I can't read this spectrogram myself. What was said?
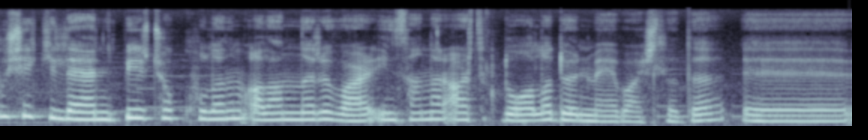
Bu şekilde yani birçok kullanım alanları var. İnsanlar artık doğala dönmeye başladı. Ee,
